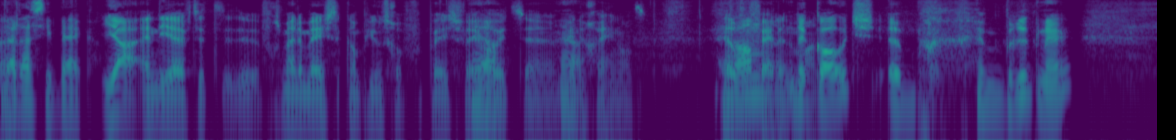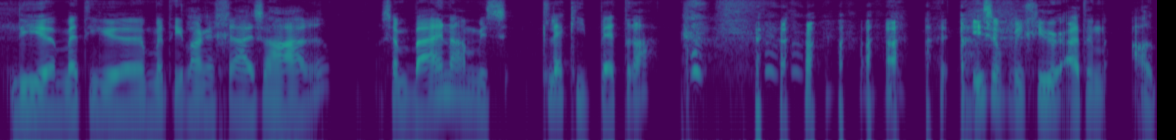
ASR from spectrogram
Nou, dat is die back. Ja, en die heeft het, volgens mij de meeste kampioenschap voor PSV Ja. ooit eh binnengehengeld. Heel Dan vervelende de coach, Bruckner. Die eh, met, die, eh, met die lange grijze haren. Zijn bijnaam is Klekkie Petra. is een figuur uit een oud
